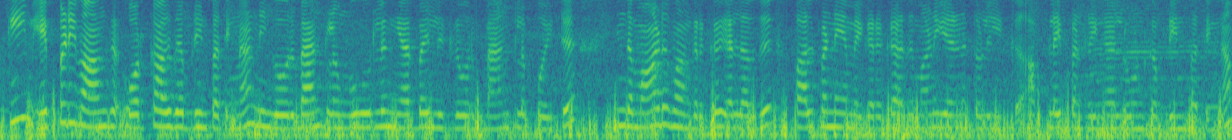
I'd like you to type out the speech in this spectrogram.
ஸ்கீம் எப்படி வாங்க ஒர்க் ஆகுது அப்படின்னு பார்த்தீங்கன்னா நீங்கள் ஒரு பேங்க்கில் உங்கள் ஊரில் நியர்பையில் இருக்கிற ஒரு பேங்க்கில் போயிட்டு இந்த மாடு வாங்குறதுக்கு அதாவது பால் பண்ணை அமைக்கிறதுக்கு அது மணியான தொழிலுக்கு அப்ளை பண்ணுறீங்க லோனுக்கு அப்படின்னு பார்த்தீங்கன்னா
